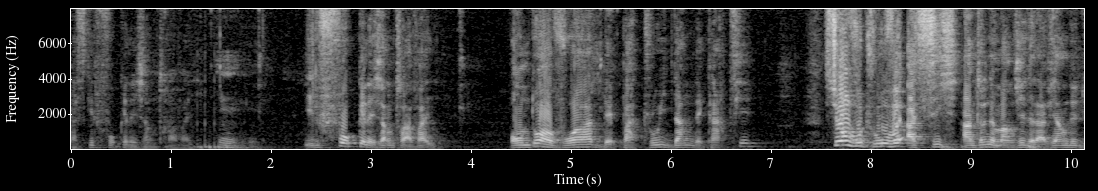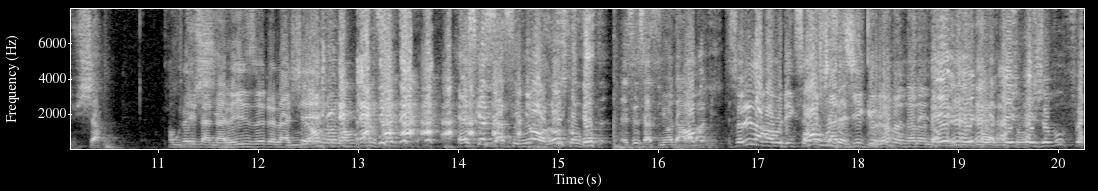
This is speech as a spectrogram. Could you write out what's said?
Parce qu'il faut que les gens travaillent. Il faut que les gens travaillent. On doit avoir des patrouilles dans des quartiers. Si on vous trouve assis en train de manger de la viande du chat, On ou fait une chien, analyse de la chair. non, non, non. Est-ce que ça s'ignore lorsqu'on vous... Est-ce que ça s'ignore dans la marmite Celui-là va vous dire que c'est vous chat tigre. Non, non, non, non. non. Et- je vous fais-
